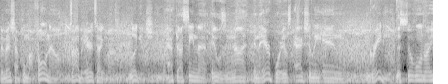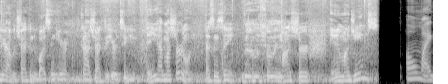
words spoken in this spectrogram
Eventually, I pull my phone out because I have an AirTag in my luggage. After I seen that it was not in the airport, it was actually in Grady. This still going right here. I have a tracking device in here, and I tracked it here to you. And you have my shirt on. That's insane. My shirt and my jeans. Oh my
